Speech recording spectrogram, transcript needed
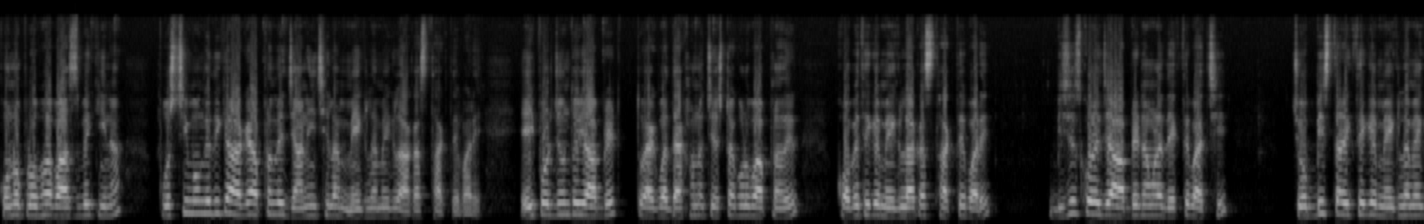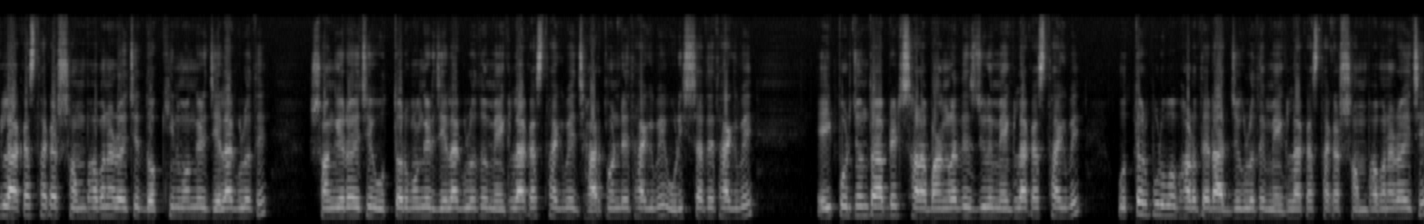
কোনো প্রভাব আসবে কি না, পশ্চিমবঙ্গের দিকে আগে আপনাদের জানিয়েছিলাম, মেঘলা মেঘলা আকাশ থাকতে পারে। এই পর্যন্তই আপডেট। তো একবার দেখানোর চেষ্টা করব আপনাদের, কবে থেকে মেঘলা আকাশ থাকতে পারে। বিশেষ করে যে আপডেট আমরা দেখতে পাচ্ছি চব্বিশ তারিখ থেকে মেঘলা মেঘলা আকাশ থাকার সম্ভাবনা রয়েছে দক্ষিণবঙ্গের জেলাগুলোতে। সঙ্গে রয়েছে উত্তরবঙ্গের জেলাগুলোতেও মেঘলা আকাশ থাকবে, ঝাড়খণ্ডে থাকবে, উড়িষ্যাতে থাকবে। এই পর্যন্ত আপডেট, সারা বাংলাদেশ জুড়ে মেঘলা আকাশ থাকবে। উত্তর পূর্ব ভারতের রাজ্যগুলোতে মেঘলা আকাশ থাকার সম্ভাবনা রয়েছে।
